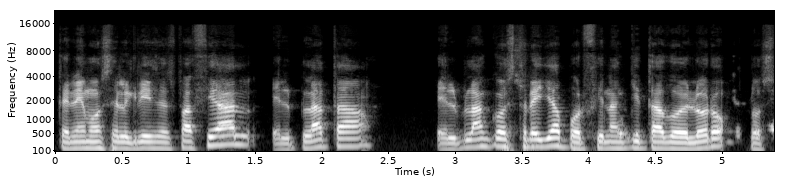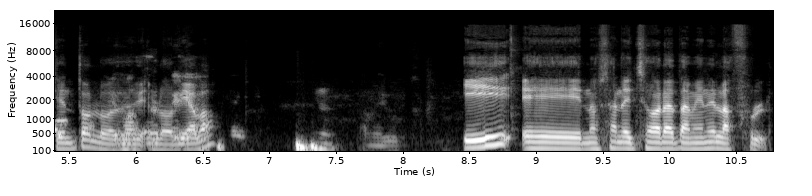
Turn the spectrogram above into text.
Tenemos el gris espacial, el plata, el blanco estrella, por fin han quitado el oro, lo siento, lo, lo odiaba. Y eh, nos han hecho ahora también el azul.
